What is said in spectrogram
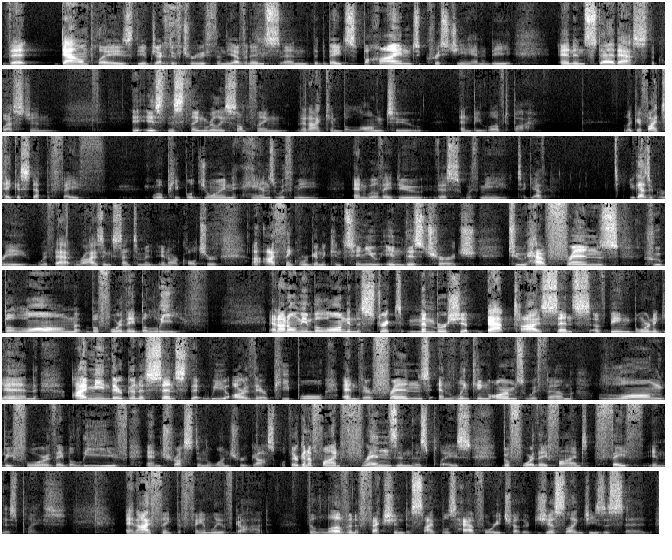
that downplays the objective truth and the evidence and the debates behind Christianity and instead asks the question is this thing really something that I can belong to and be loved by? Like, if I take a step of faith, will people join hands with me and will they do this with me together? You guys agree with that rising sentiment in our culture? I think we're going to continue in this church to have friends who belong before they believe and I don't mean belong in the strict membership, baptized sense of being born again. I mean they're going to sense that we are their people and their friends and linking arms with them long before they believe and trust in the one true gospel. They're going to find friends in this place before they find faith in this place. And I think the family of God the love and affection disciples have for each other, just like Jesus said,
